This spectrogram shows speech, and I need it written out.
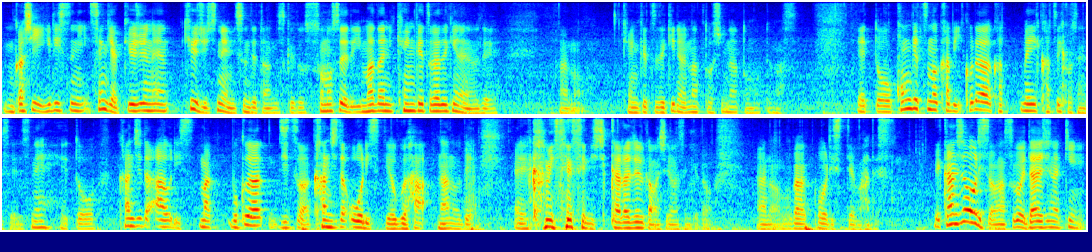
昔イギリスに1990年、91年に住んでたんですけど、そのせいで未だに献血ができないので、あの献血できるようになってほしいなと思ってます。えっと、今月のカビ、これは亀井克彦先生ですね。えっと、カンジダ・アウリス。まあ、僕は実はカンジダ・オーリスって呼ぶ派なので、えー、亀井先生に叱られるかもしれませんけど、あの僕はオーリスって呼ぶ派です。で、カンジダ・オーリスはすごい大事な菌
